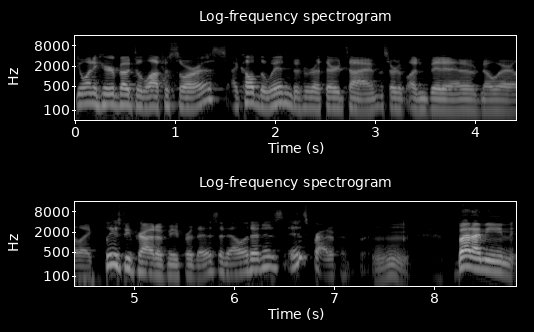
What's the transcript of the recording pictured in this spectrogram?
you want to hear about Dilophosaurus? I called the wind for a third time, sort of unbidden out of nowhere. Like, please be proud of me for this. And Elodin is is proud of him for. Mhm. But I mean,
